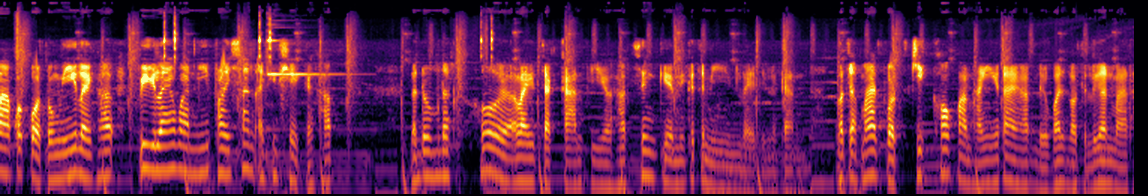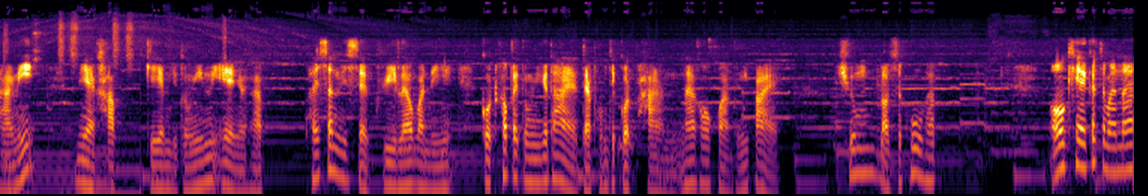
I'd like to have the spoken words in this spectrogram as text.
มาปรากฏตรงนี้เลยครับ ฟรีแล้ววันนี้ Python Architect นะครับ ระดมดัโทษอะไรจากการฟรีครับ ซึ่งเกมนี้ก็จะมีเลทอยู่แล้วกัน เราจะมารถกดคลิกข้อความทางนี้ก็ได้ครับ หรือว่าเราจะเลื่อนมาทางนี้ เนี่ยครับ เกมอยู่ตรงนี้นี่เองนะครับ Python Reset ฟรีแล้ววันนี้ กดเข้าไปตรงนี้ก็ได้ แต่ผมจะกดผ่านหน้าข้อความตรงนี้ไป ชุ่มหลอดสักครู่ครับ โอเค ก็จะมาหน้า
